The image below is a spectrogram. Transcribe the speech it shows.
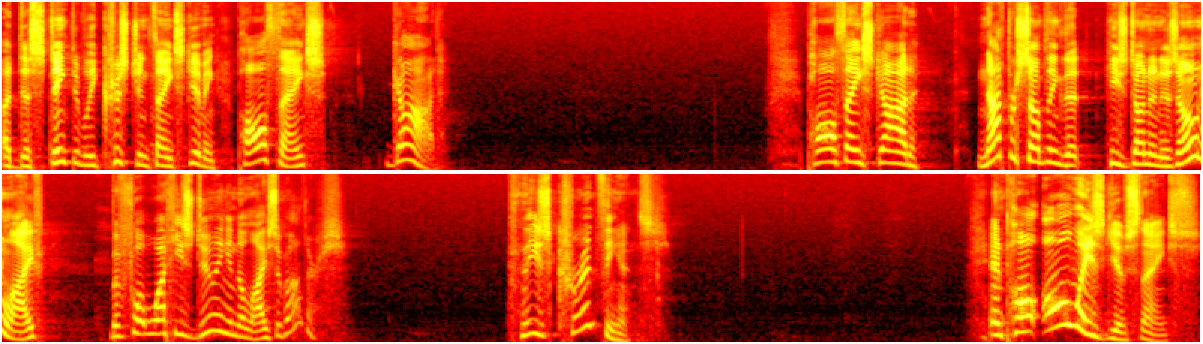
a distinctively Christian thanksgiving. Paul thanks God. Paul thanks God not for something that he's done in his own life, but for what he's doing in the lives of others. These Corinthians. And Paul always gives thanks.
